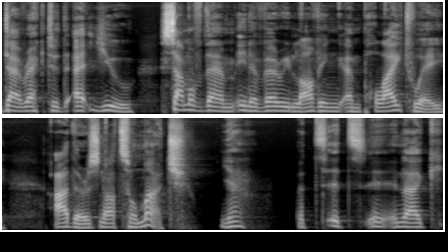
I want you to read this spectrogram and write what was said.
directed at you. Some of them in a very loving and polite way, others not so much. Yeah, but it's uh, like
